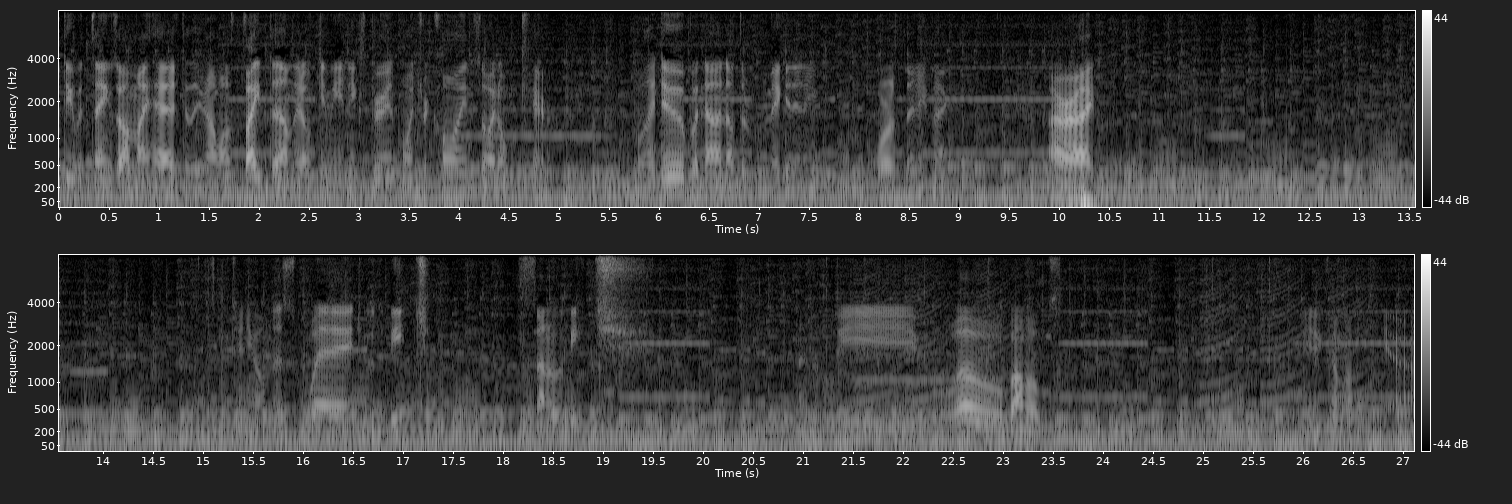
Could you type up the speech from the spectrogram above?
stupid things on my head, because I do not want to fight them. They don't give me any experience points or coins, so I don't care. Well, they do, but not enough to make it any worth anything. Alright. Let's continue on this way to the beach. Son of a beach. I believe... Whoa, bomb oaks. Need to come up here.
